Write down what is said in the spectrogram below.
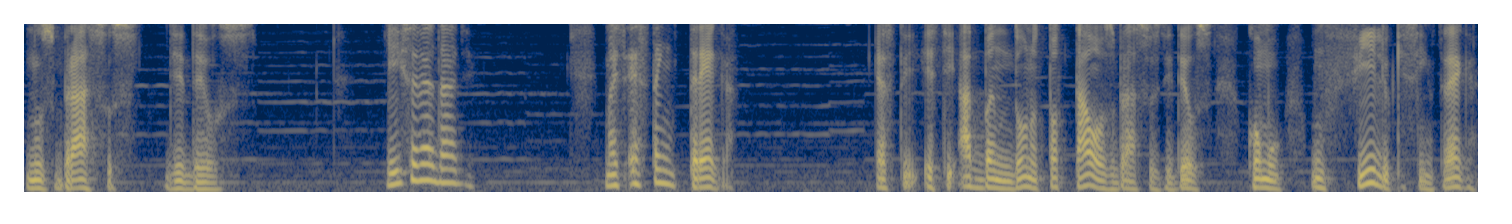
nos braços de Deus. E isso é verdade. Mas esta entrega este, este abandono total aos braços de Deus, como um filho que se entrega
